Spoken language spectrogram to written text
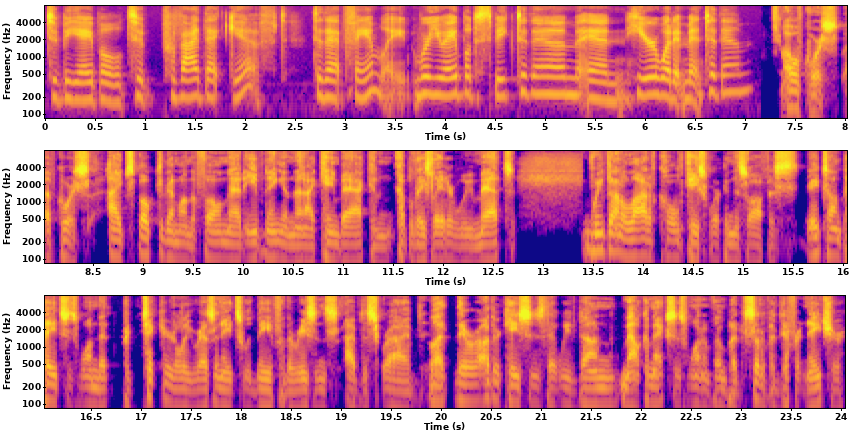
to be able to provide that gift to that family. Were you able to speak to them and hear what it meant to them? Oh, of course, of course. I spoke to them on the phone that evening, and then I came back, and a couple days later we met. We've done a lot of cold case work in this office. Etan Patz is one that particularly resonates with me for the reasons I've described. But there are other cases that we've done. Malcolm X is one of them, but sort of a different nature.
